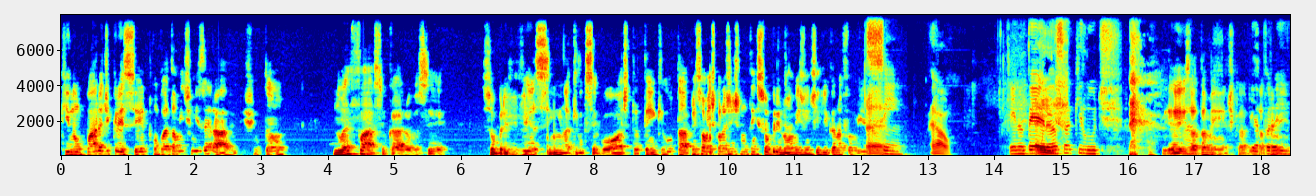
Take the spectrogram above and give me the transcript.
que não para de crescer completamente miserável, bicho. Então, não é fácil, cara, você sobreviver assim naquilo que você gosta, tem que lutar. Principalmente quando a gente não tem sobrenome e gente rica na família. É, Sim. Real. Quem não tem é herança, isso. que lute. É, exatamente, cara. E exatamente. é por aí.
